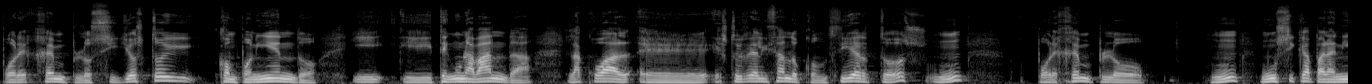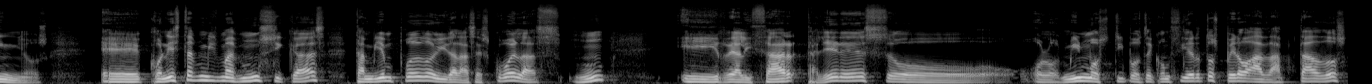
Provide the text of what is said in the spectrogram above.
Por ejemplo, si yo estoy componiendo y, tengo una banda la cual eh, estoy realizando conciertos, por ejemplo, música para niños, eh, con estas mismas músicas también puedo ir a las escuelas y realizar talleres o, los mismos tipos de conciertos, pero adaptados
